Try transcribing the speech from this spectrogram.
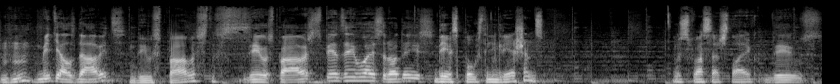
Mm -hmm. Miķels Dāvids, Divas pāvestus. divas pāvestus piedzīvojis, rodījis Divas pulksteņa griešanas uz vasaras laiku. divus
